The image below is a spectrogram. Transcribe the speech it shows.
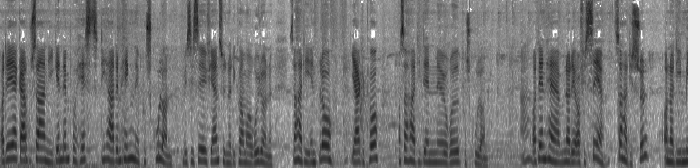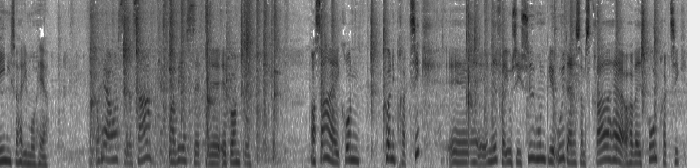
Og det er gardhusarerne igen, dem på hest. De har dem hængende på skulderen. Hvis I ser i fjernsyn, når de kommer og rytterne, så har de en blå jakke på, og så har de den øh, røde på skulderen. Ah. Og den her, når det er officer, så har de sølv, og når de er menige, så har de mohair. Og herover sidder Sara og er ved at sætte øh, bånd på. Og så er i grunden kun i praktik øh, ned fra IUC Syd. Hun bliver uddannet som skrædder her og har været i skolepraktik.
